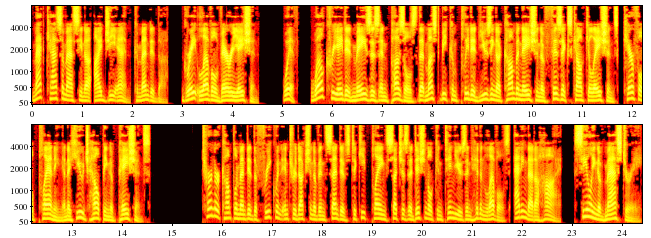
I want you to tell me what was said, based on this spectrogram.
Matt Casamassina IGN commended the great level variation with well-created mazes and puzzles that must be completed using a combination of physics calculations, careful planning and a huge helping of patience." Turner complimented the frequent introduction of incentives to keep playing such as additional continues and hidden levels, adding that a high «ceiling of mastery»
